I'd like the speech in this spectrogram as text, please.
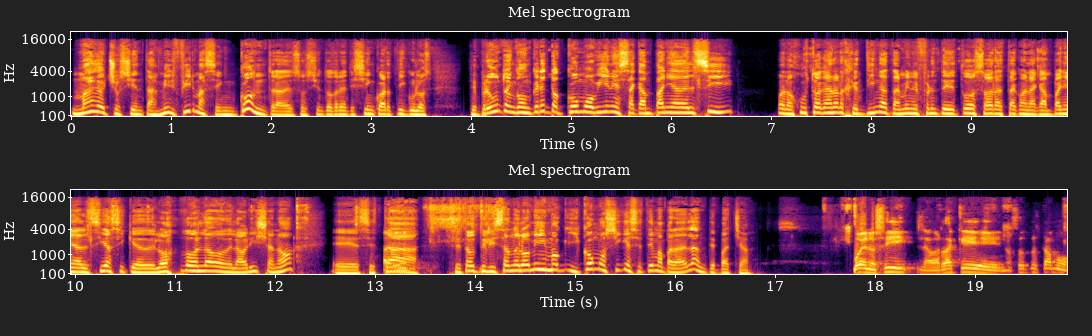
más de 800.000 firmas en contra de esos 135 artículos. Te pregunto en concreto cómo viene esa campaña del sí. Bueno, justo acá en Argentina también el Frente de Todos ahora está con la campaña del sí, así que de los dos lados de la orilla, ¿no? Eh, se, está, se está utilizando lo mismo. ¿Y cómo sigue ese tema para adelante, Pacha? Bueno, sí, la verdad que nosotros estamos.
